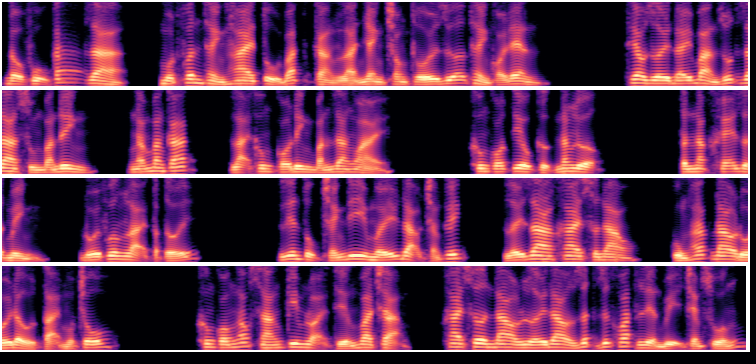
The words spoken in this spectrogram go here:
đậu phụ cắt ra, một phân thành hai tủ bát càng là nhanh chóng thối giữa thành khói đen. Theo dưới đáy bàn rút ra súng bắn đinh, ngắm băng cát, lại không có đinh bắn ra ngoài. Không có tiêu cực năng lượng. Tân nặc khẽ giật mình, đối phương lại tập tới. Liên tục tránh đi mấy đạo trảm kích, lấy ra khai sơn đao, cùng hắc đao đối đầu tại một chỗ. Không có ngóc sáng kim loại tiếng va chạm, khai sơn đao lưới đao rất dứt khoát liền bị chém xuống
